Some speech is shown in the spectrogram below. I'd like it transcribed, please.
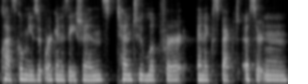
classical music organizations tend to look for and expect a certain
